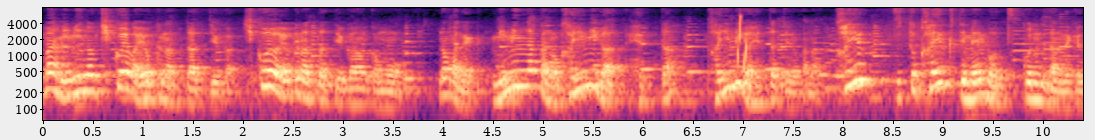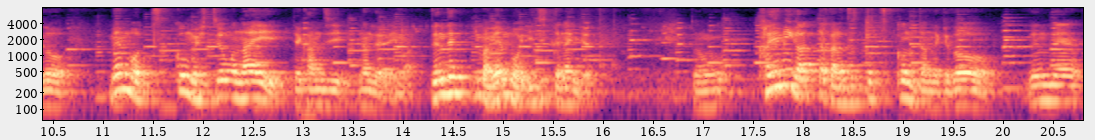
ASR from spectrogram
まあ耳の聞こえは良くなったっていうか聞こえは良くなったっていうかなんかもうなんかね耳の中のかゆみが減った？かゆみが減ったっていうのかな？かゆずっとかゆくて綿棒突っ込んでたんだけど綿棒突っ込む必要もないって感じなんだよね今。全然今綿棒いじってないんだよ。かゆみがあったからずっと突っ込んでたんだけど全然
